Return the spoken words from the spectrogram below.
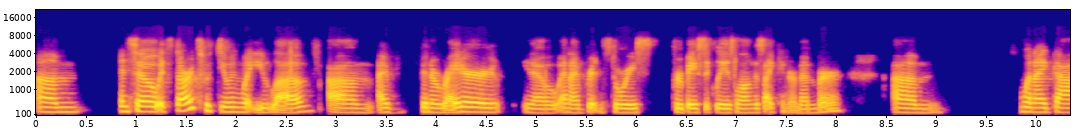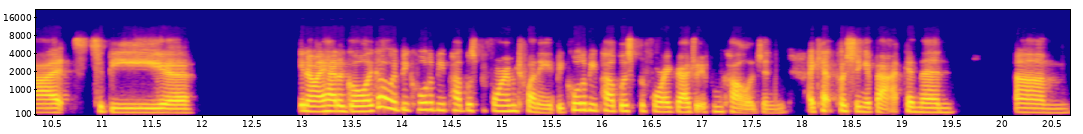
Um, and so it starts with doing what you love. Um, i've been a writer you know and i've written stories for basically as long as i can remember. Um, when i got to be uh, you know, I had a goal like, oh, it'd be cool to be published before I'm 20. It'd be cool to be published before I graduate from college. And I kept pushing it back. And then um,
